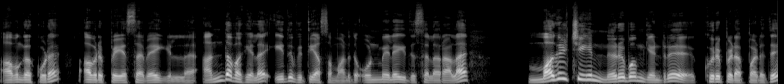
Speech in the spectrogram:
அவங்க கூட அவர் பேசவே இல்லை. அந்த வகையில இது வித்தியாசமானது. உண்மையிலே இது சிலரால மகிழ்ச்சியின் நிருபம் என்று குறிப்பிடப்படுது.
